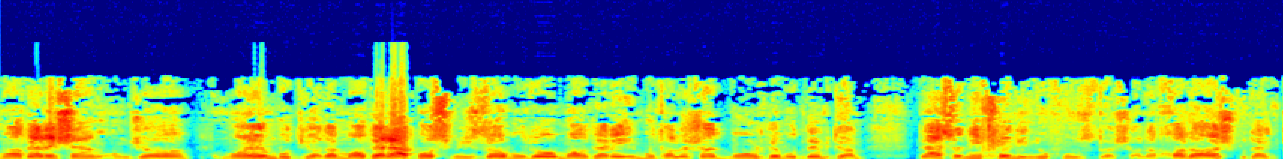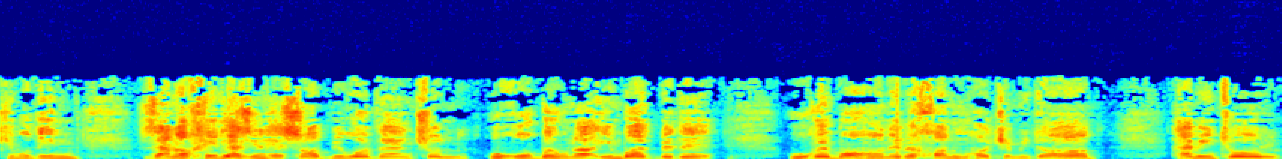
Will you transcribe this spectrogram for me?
مادرش هم اونجا مهم بود. یادم مادر عباس میرزا بود و مادر این بود. حالا شاید مرده بود نمی‌دونم. در این خیلی نفوذ داشت. حالا خاله بودن. کی بود این؟ زنها خیلی از این حساب میبردن چون حقوق به اونا این باید بده. حقوق ماهانه به خانم ها که می‌داد. همینطور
